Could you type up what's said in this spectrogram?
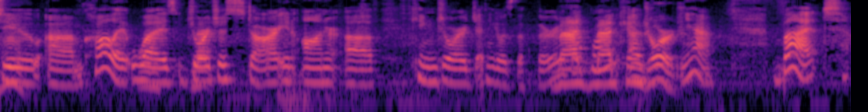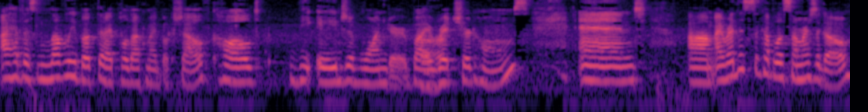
to um, call it was George's star in honor of King George. I think it was the third. Mad-. Mad King George. Yeah, but I have this lovely book that I pulled off my bookshelf called "The Age of Wonder" by Uh-huh. Richard Holmes, and um, I read this a couple of summers ago.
